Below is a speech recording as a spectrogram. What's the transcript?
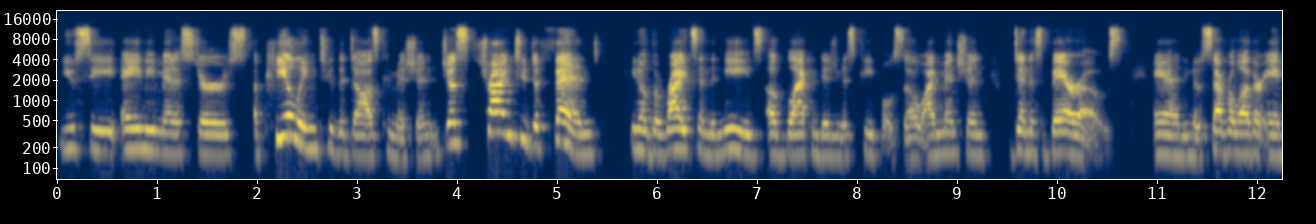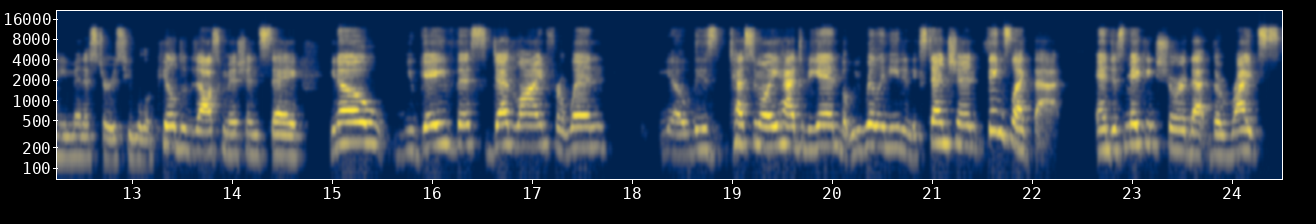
you see ame ministers appealing to the dawes commission just trying to defend you know the rights and the needs of black indigenous people. So i mentioned dennis barrows and you know several other AME ministers who will appeal to the Dawes Commission say, you know, you gave this deadline for when you know these testimony had to be in, but we really need an extension, things like that, and just making sure that the rights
